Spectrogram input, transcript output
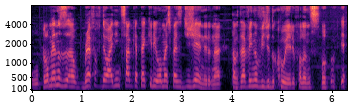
O- pelo menos uh, Breath of the Wild a gente sabe que até criou uma espécie de gênero, né? Tava até vendo um vídeo do Coelho falando sobre.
